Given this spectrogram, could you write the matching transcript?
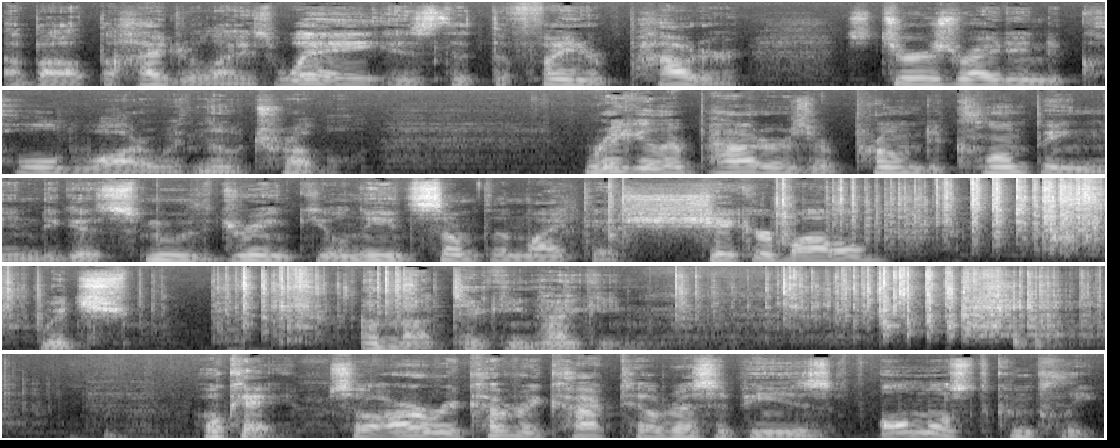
about the hydrolyzed whey is that the finer powder stirs right into cold water with no trouble. Regular powders are prone to clumping, and to get a smooth drink, you'll need something like a shaker bottle, which I'm not taking hiking. Okay, so our recovery cocktail recipe is almost complete.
